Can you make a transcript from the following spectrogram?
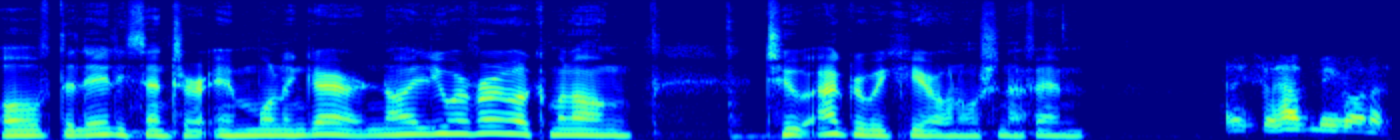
of the Lely Centre in Mullingar. Niall, you are very welcome along to Agri Week here on Ocean FM. Thanks for having me, Ronan.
